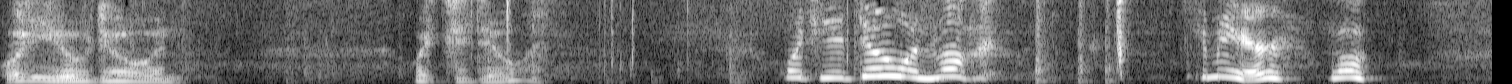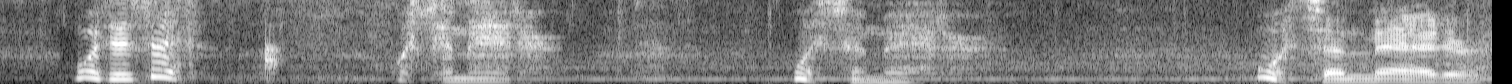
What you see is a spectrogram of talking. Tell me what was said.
What are you doing? What you doing? What you doing? Look. Come here. Look. What is it? What's the matter? What's the matter? What's the matter?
